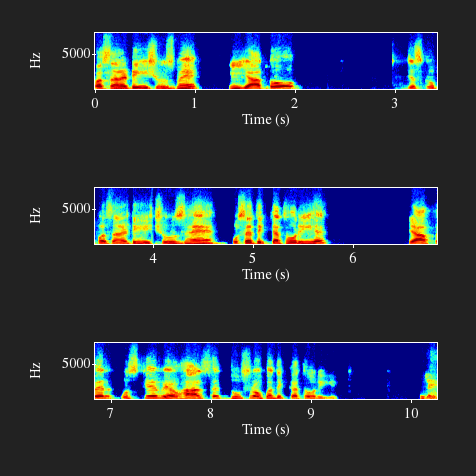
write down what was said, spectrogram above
पर्सनैलिटी इश्यूज़ में कि या तो जिसको पर्सनैलिटी इश्यूज़ हैं उसे दिक्कत हो रही है या फिर उसके व्यवहार से दूसरों को दिक्कत हो रही है।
